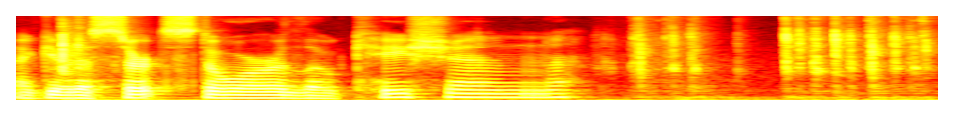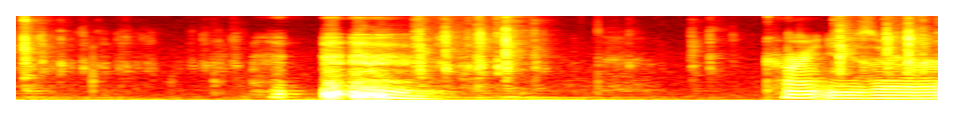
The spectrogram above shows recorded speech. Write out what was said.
I give it a cert store location. Current user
